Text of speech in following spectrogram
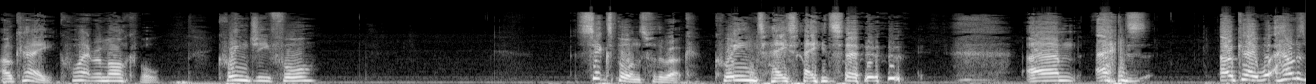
Okay, quite remarkable. Queen g4. Six pawns for the rook. Queen takes a2. Um, and okay, wh- how does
